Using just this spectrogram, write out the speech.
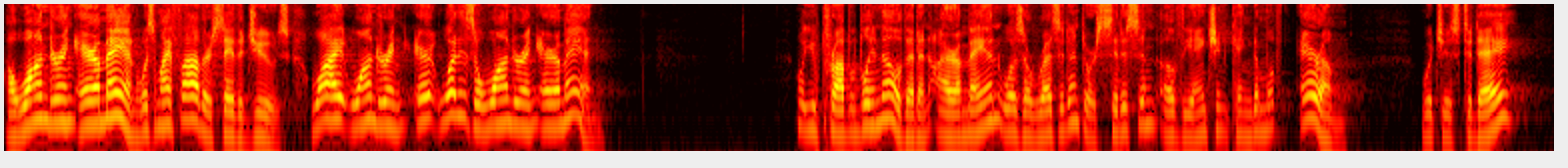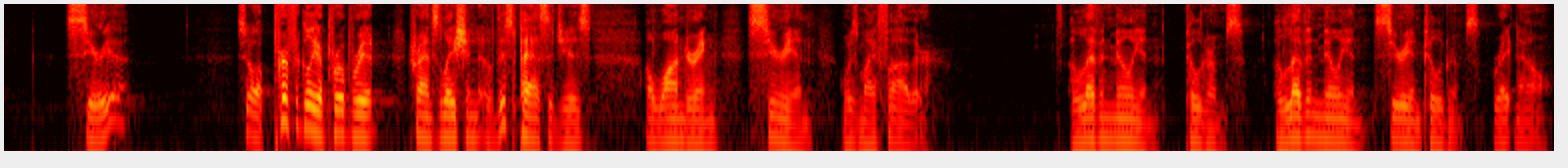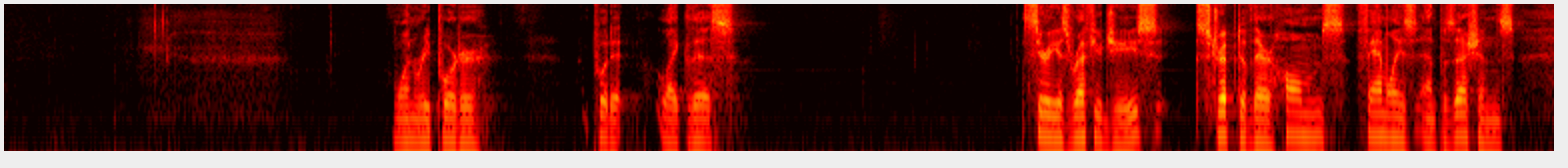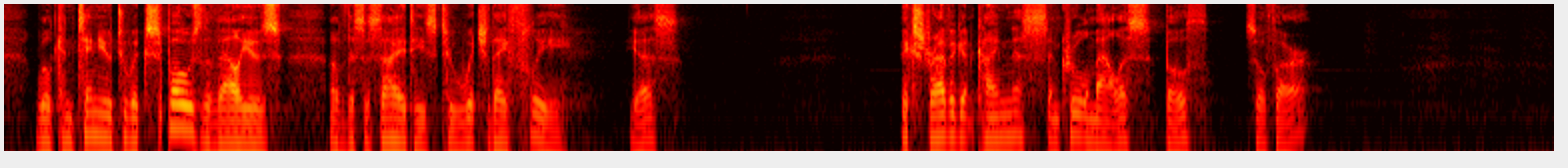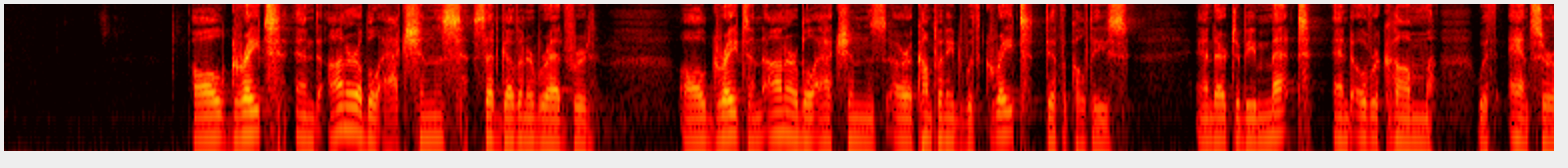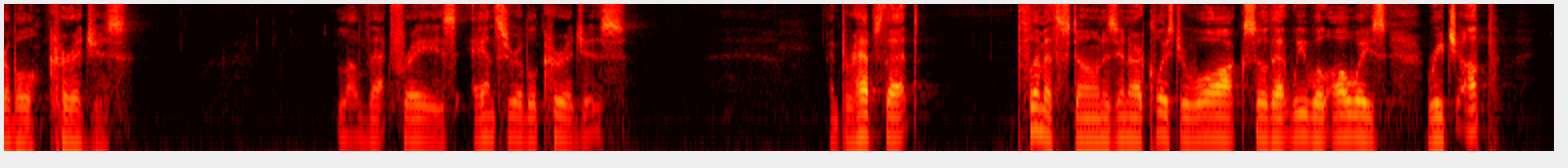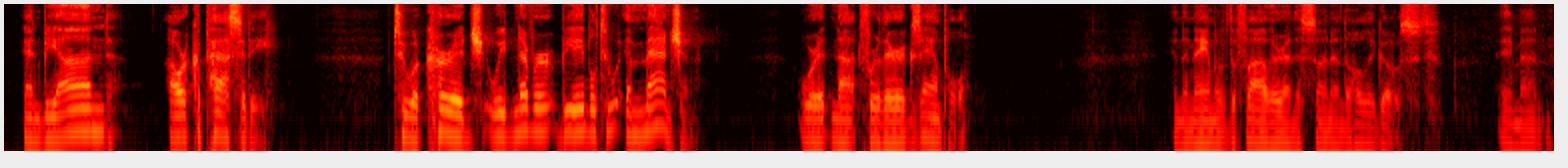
A wandering Aramaean was my father, say the Jews. Why wandering? What is a wandering Aramaean? Well, you probably know that an Aramaean was a resident or citizen of the ancient kingdom of Aram, which is today Syria. So, a perfectly appropriate translation of this passage is A wandering Syrian was my father. 11 million pilgrims, 11 million Syrian pilgrims right now. One reporter put it like this Syria's refugees, stripped of their homes, families, and possessions, will continue to expose the values of the societies to which they flee. Yes? Extravagant kindness and cruel malice, both so far. All great and honorable actions, said Governor Bradford, all great and honorable actions are accompanied with great difficulties and are to be met and overcome with answerable courages. Love that phrase, answerable courages. And perhaps that Plymouth stone is in our cloister walk so that we will always reach up and beyond our capacity to a courage we'd never be able to imagine were it not for their example. In the name of the Father, and the Son, and the Holy Ghost. Amen.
